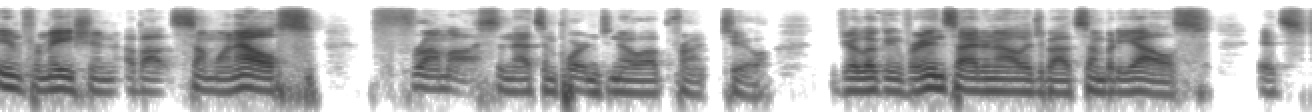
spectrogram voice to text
information about someone else from us. And that's important to know up front too. If you're looking for insider knowledge about somebody else, it's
